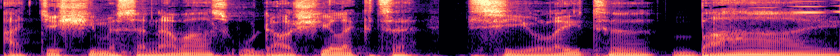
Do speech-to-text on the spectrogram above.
a těšíme se na vás u další lekce. See you later. Bye.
